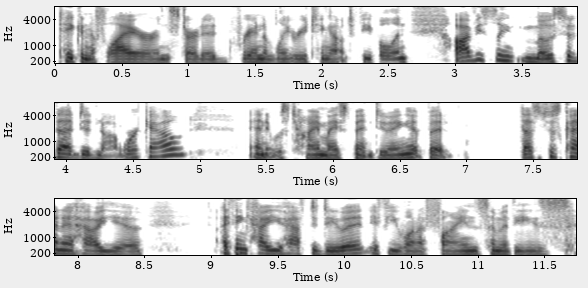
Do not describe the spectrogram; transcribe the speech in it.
taken a flyer and started randomly reaching out to people. And obviously, most of that did not work out. And it was time I spent doing it. But that's just kind of how you, I think, how you have to do it if you want to find some of these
